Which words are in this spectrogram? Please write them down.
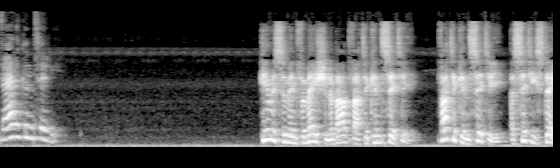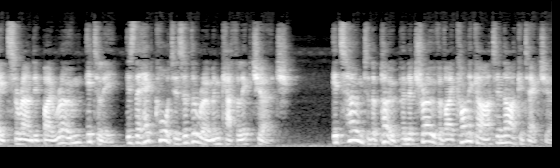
Vatican City? Here is some information about Vatican City. Vatican City, a city-state surrounded by Rome, Italy, is the headquarters of the Roman Catholic Church. It's home to the Pope and a trove of iconic art and architecture.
